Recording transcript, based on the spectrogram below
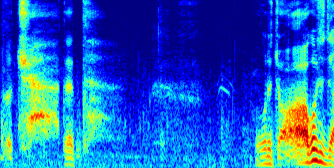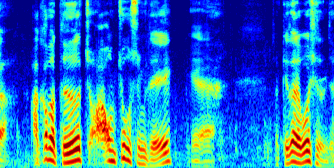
그렇죠. 됐다. 물이 조금씩 자, 아까보다 더 조금 죽었습니다. 예. 자, 기다려 보시죠, 이제.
